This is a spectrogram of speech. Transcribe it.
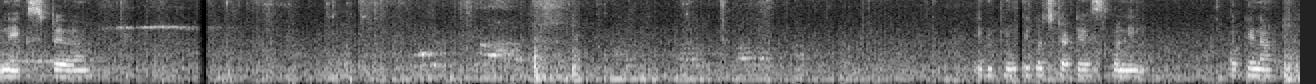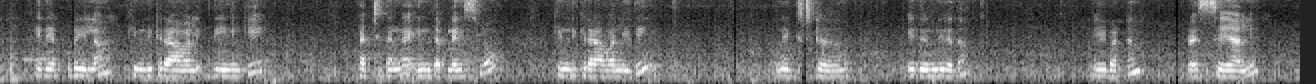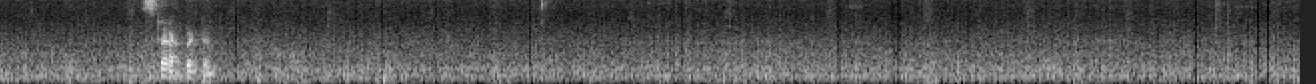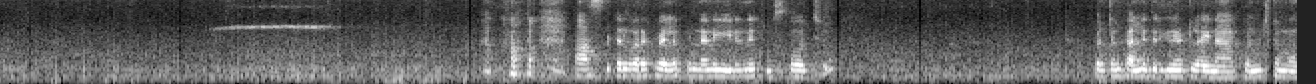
నెక్స్ట్ ఇది కిందికి వచ్చేటట్టు వేసుకొని ఓకేనా? ఇది ఎప్పుడు ఇలా కిందికి రావాలి? దీనికి ఖచ్చితంగా ఇంత ప్లేస్లో కిందికి రావాలి ఇది. నెక్స్ట్ ఇది ఉంది కదా. ఈ బటన్ ప్రెస్ చేయాలి. స్టార్ట్ బటన్ హాస్పిటల్ వరకు వెళ్ళకుండానే ఈడనే చూసుకోవచ్చు. కొంచెం కళ్ళు తిరిగినట్లయినా కొంచెము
